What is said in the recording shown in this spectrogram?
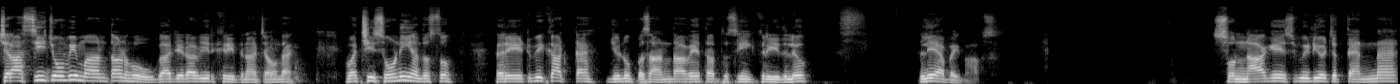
84 ਚੋਂ ਵੀ ਮਾਨਤਾਨ ਹੋਊਗਾ ਜਿਹੜਾ ਵੀਰ ਖਰੀਦਣਾ ਚਾਹੁੰਦਾ ਹੈ। ਵੱਛੀ ਸੋਹਣੀ ਆ ਦੋਸਤੋ, ਰੇਟ ਵੀ ਘੱਟ ਹੈ, ਜਿਹਨੂੰ ਪਸੰਦ ਆਵੇ ਤਾਂ ਤੁਸੀਂ ਖਰੀਦ ਲਿਓ। ਲਿਆ ਬਾਈ ਵਾਪਸ। ਸੋ ਨਾਗ ਇਸ ਵੀਡੀਓ ਚ ਤਿੰਨ ਹੈ।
